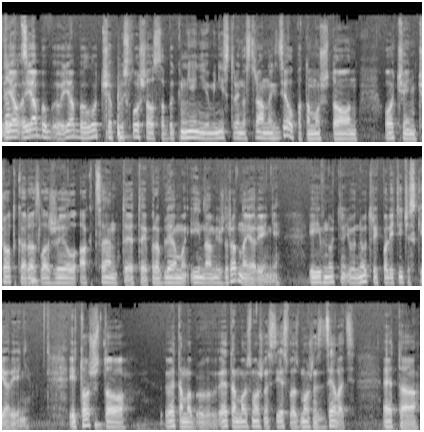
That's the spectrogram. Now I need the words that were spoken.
Я, я, бы, я бы лучше прислушался бы к мнению министра иностранных дел, потому что он очень четко разложил акценты этой проблемы и на международной арене, и внутри, внутриполитической арене. И то, что в этом, эта возможность есть возможность сделать, это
